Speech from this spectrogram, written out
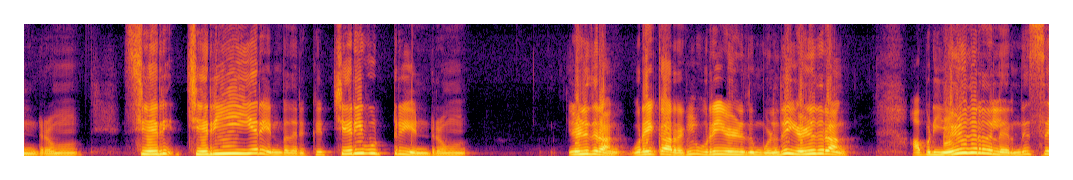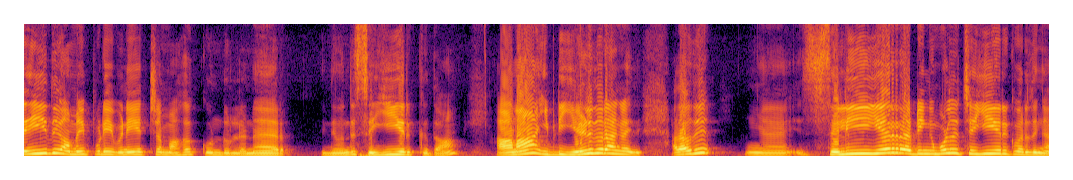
என்றும் செரி செரியர் என்பதற்கு செறிவுற்று என்றும் எழுதுகிறாங்க உரைக்காரர்கள் உரை எழுதும் பொழுது எழுதுகிறாங்க அப்படி எழுதுறதுலேருந்து செய்து அமைப்புடைய வினையச்சமாக கொண்டுள்ளனர். இது வந்து செய்யருக்கு தான். ஆனால் இப்படி எழுதுகிறாங்க அதாவது செலியர் அப்படிங்கும்பொழுது செய்யிருக்கு வருதுங்க.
